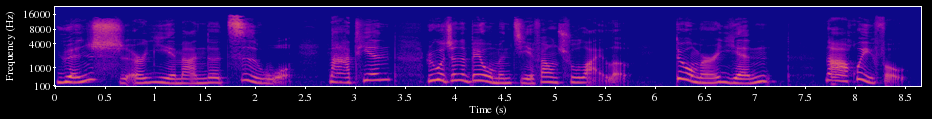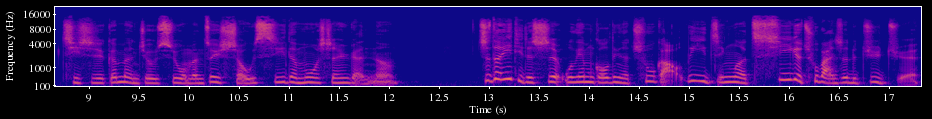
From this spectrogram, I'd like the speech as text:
原始而野蛮的自我。哪天如果真的被我们解放出来了，对我们而言，那会否其实根本就是我们最熟悉的陌生人呢？值得一提的是，William Golding 的初稿历经了七个出版社的拒绝，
